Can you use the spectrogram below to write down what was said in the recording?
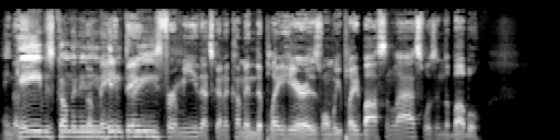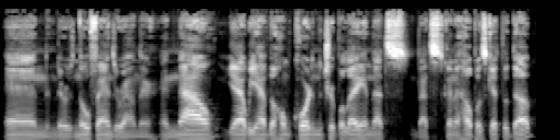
and Gabe is coming in The main hitting thing threes. for me that's going to come into play here is when we played Boston last was in the bubble, and there was no fans around there. And now, yeah, we have the home court in the AAA, and that's that's going to help us get the dub.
